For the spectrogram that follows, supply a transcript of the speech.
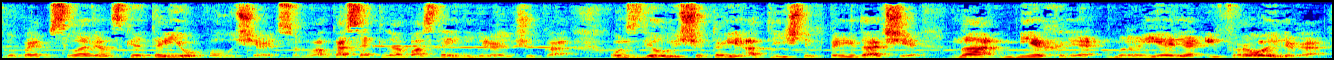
ну, прям славянское трио получается. Ну, а касательно обострения Миранчука, он сделал еще три отличных передачи на Мехле, Мриеля и Фройлера,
